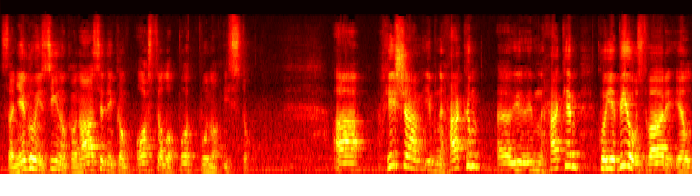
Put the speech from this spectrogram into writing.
sa njegovim sinom kao nasljednikom ostalo potpuno isto a Hišam ibn Hakem, uh, ibn Hakem koji je bio u stvari jel, uh,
